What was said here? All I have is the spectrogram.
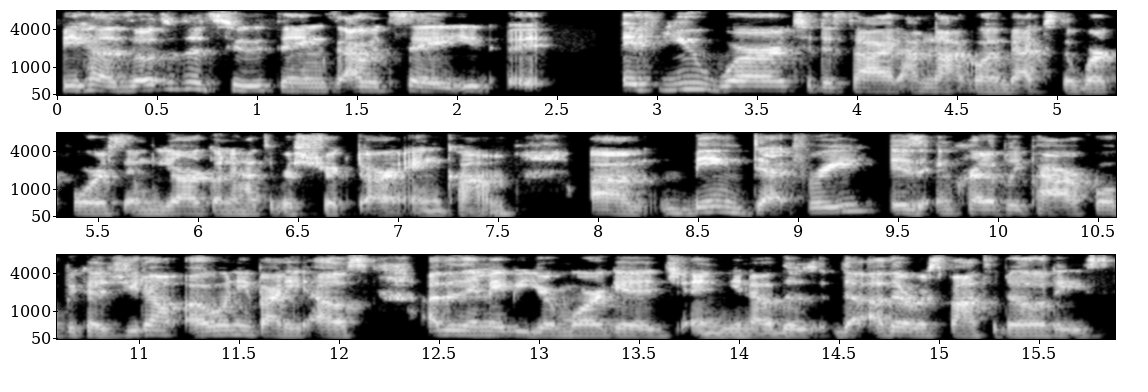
because those are the two things I would say. You, if you were to decide I'm not going back to the workforce and we are going to have to restrict our income, um, being debt free is incredibly powerful because you don't owe anybody else other than maybe your mortgage and you know the the other responsibilities.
